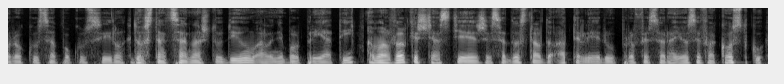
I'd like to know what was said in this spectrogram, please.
roku sa pokusil dostať sa na štúdium, ale nebol prijatý a mal veľké šťastie, že sa dostal do ateliéru profesora Josefa Kostku,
